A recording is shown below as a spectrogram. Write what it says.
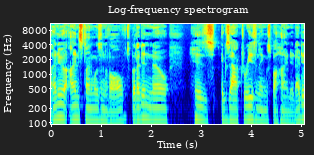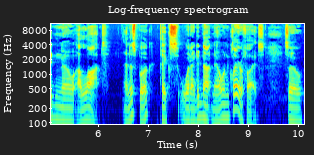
I knew Einstein was involved, but I didn't know his exact reasonings behind it. I didn't know a lot. And this book takes what I did not know and clarifies. So,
